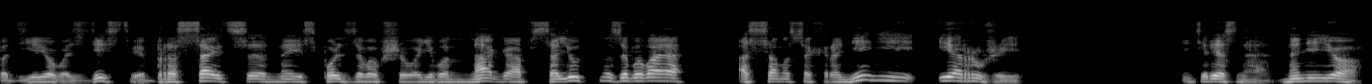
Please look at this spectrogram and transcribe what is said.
под ее воздействие бросается на использовавшего его Нага, абсолютно забывая о самосохранении и оружии. Интересно, на нее,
